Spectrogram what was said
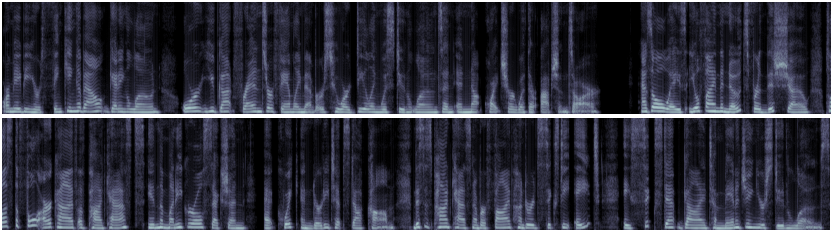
or maybe you're thinking about getting a loan or you've got friends or family members who are dealing with student loans and, and not quite sure what their options are. As always, you'll find the notes for this show, plus the full archive of podcasts in the Money Girl section at quickanddirtytips.com. This is podcast number 568, a six step guide to managing your student loans.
